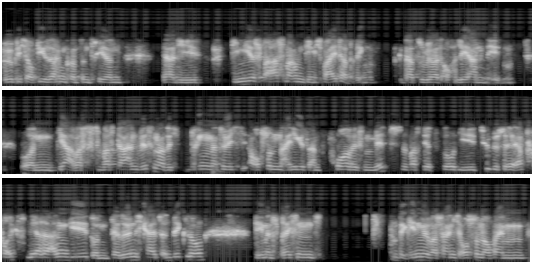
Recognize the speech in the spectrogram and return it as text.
wirklich auf die Sachen konzentrieren, ja, die, die mir Spaß machen, die mich weiterbringen. Dazu gehört auch Lernen eben. Und ja, was, was da an Wissen, also ich bringe natürlich auch schon einiges an Vorwissen mit, was jetzt so die typische Erfolgslehre angeht und Persönlichkeitsentwicklung. Dementsprechend beginnen wir wahrscheinlich auch schon auf einem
